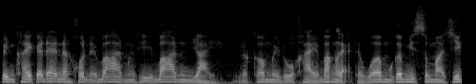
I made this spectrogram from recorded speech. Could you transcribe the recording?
เป็นใครก็ได้นะคนในบ้านบางทีบ้านใหญ่ แล้วก็ไม่รู้ใครบ้างแหละ แต่ว่ามันก็มีสมาชิก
